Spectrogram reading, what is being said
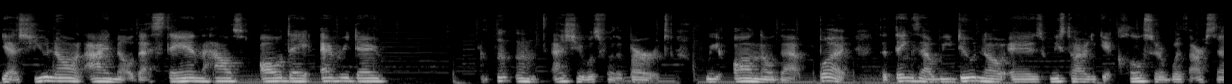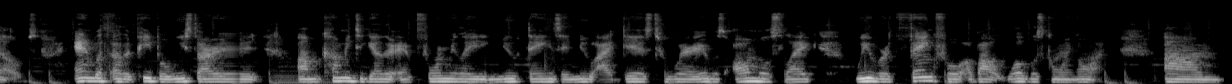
Yes, you know and I know that staying in the house all day, every day, Mm-mm, shit was for the birds. We all know that. But the things that we do know is we started to get closer with ourselves and with other people. We started um, coming together and formulating new things and new ideas to where it was almost like we were thankful about what was going on. Um,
